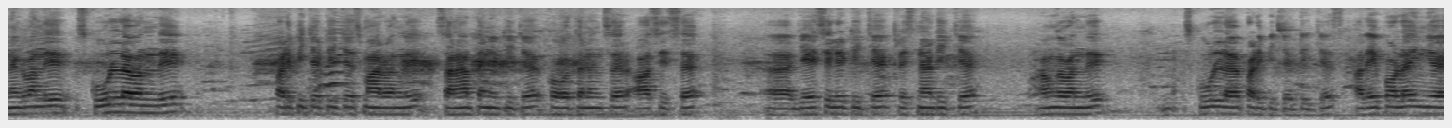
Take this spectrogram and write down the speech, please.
எனக்கு வந்து ஸ்கூலில் வந்து படிப்பிச்ச டீச்சர்ஸ்மார் வந்து Sanathani teacher Kovathanan sir Asis sir Jeyaseeli teacher Krishna teacher அவங்க வந்து ஸ்கூலில் படிப்பிச்ச டீச்சர்ஸ் அதே போல் இங்கே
